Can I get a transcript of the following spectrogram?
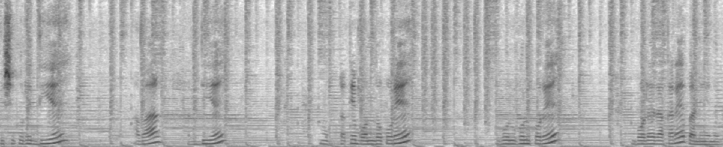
বেশি করে দিয়ে আবার হাত দিয়ে মুখটাকে বন্ধ করে গোল গোল করে বলের আকারে বানিয়ে নেব।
